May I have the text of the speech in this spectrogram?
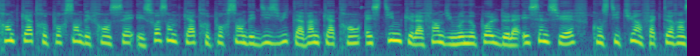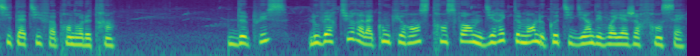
34% des Français et 64% des 18 à 24 ans estiment que la fin du monopole de la SNCF constitue un facteur incitatif à prendre le train. De plus, l'ouverture à la concurrence transforme directement le quotidien des voyageurs français.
